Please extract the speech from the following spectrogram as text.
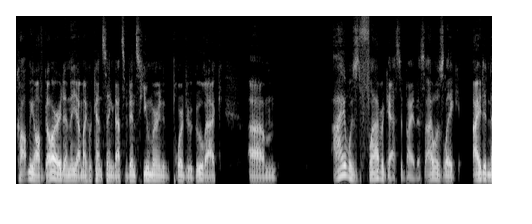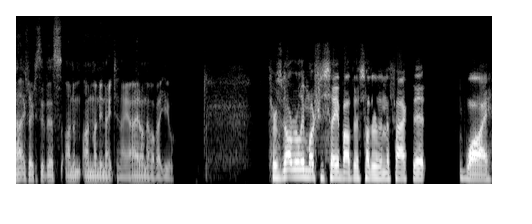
caught me off guard, and then, yeah, Michael Kent saying that's Vince humor and poor Drew Gulak. Um, I was flabbergasted by this. I was like, I did not expect to see this on on Monday night tonight. I don't know about you. There's not really much to say about this other than the fact that why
